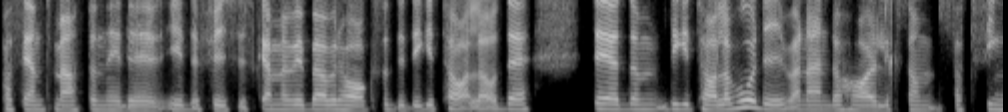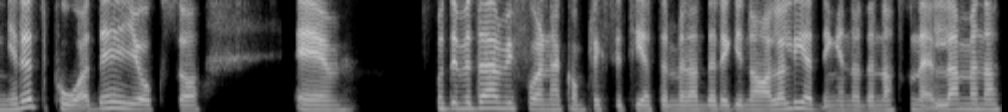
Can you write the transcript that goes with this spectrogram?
patientmöten i det, i det fysiska, men vi behöver ha också det digitala och det, det de digitala vårdgivarna ändå har liksom satt fingret på, det är ju också eh, och det är väl där vi får den här komplexiteten mellan den regionala ledningen och den nationella, men att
